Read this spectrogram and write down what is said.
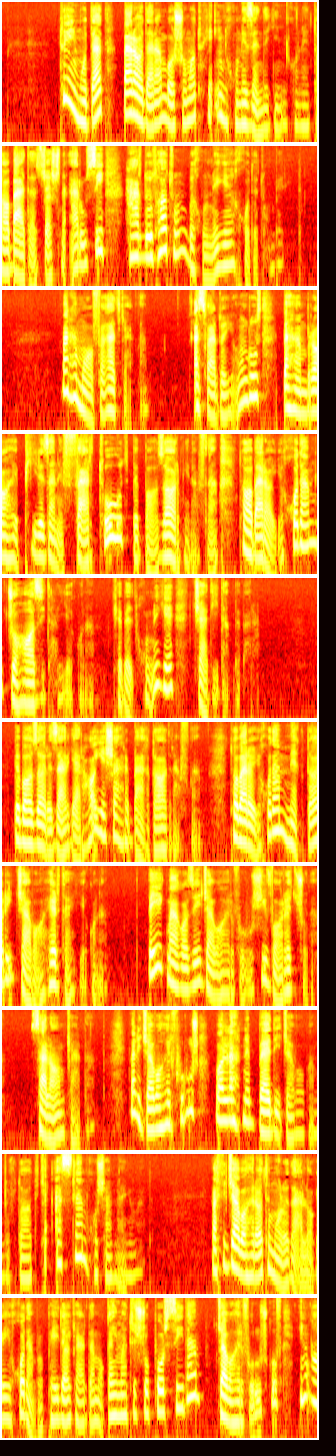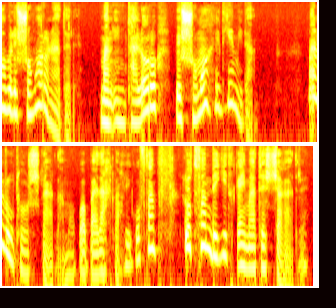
توی این مدت برادرم با شما توی این خونه زندگی می‌کنه تا بعد از جشن عروسی هر دوتاتون به خونه خودتون برید. من هم موافقت کردم. از فردای اون روز به همراه پیرزن فرتود به بازار می‌رفتم تا برای خودم جهازی تهیه کنم که به خونه جدیدم ببرم. به بازار زرگرهای شهر بغداد رفتم تا برای خودم مقداری جواهر تهیه کنم. به یک مغازه جواهر فروشی وارد شدم. سلام کردم. ولی جواهر فروش با لحن بدی جوابم داد که اصلا خوشم نیومد. وقتی جواهرات مورد علاقه خودم رو پیدا کردم و قیمتش رو پرسیدم جواهر فروش گفت این قابل شما رو نداره. من این طلا رو به شما هدیه میدم. من رو ترش کردم و با بد اخلاقی گفتم لطفا بگید قیمتش چقدره؟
